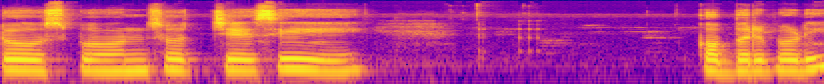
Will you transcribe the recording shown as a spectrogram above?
టూ స్పూన్స్ వచ్చేసి కొబ్బరి పొడి.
